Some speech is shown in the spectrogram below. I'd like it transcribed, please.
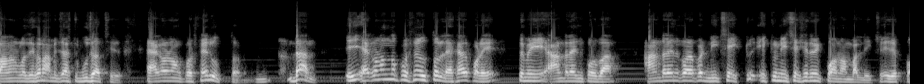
বানানগুলো দেখো না, আমি জাস্ট বুঝাচ্ছি। এগারো নং প্রশ্নের উত্তর। ডান এই এগারো নং প্রশ্নের উত্তর লেখার পরে তুমি আন্ডারলাইন করবা। আন্ডারলাইন করার পর নিচে একটু একটু নিচে এসে তুমি ক নাম্বার লিখছো, এই যে ক।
